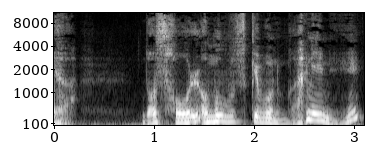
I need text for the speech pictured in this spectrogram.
야, 너 서울 너무 우습게 보는 거 아니니?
